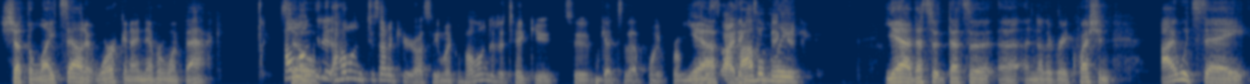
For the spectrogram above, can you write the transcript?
shut the lights out at work and I never went back. How so, long did it? How long? Just out of curiosity, Michael, how long did it take you to get to that point from Yeah, deciding to make probably- yeah, that's a that's a, uh, another great question. I would say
